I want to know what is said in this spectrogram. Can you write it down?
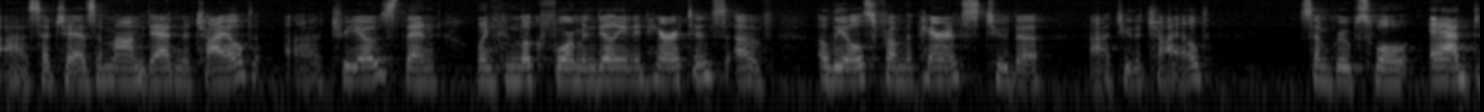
uh, such as a mom, dad, and a child uh, trios, then one can look for Mendelian inheritance of alleles from the parents to the, uh, to the child. Some groups will add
